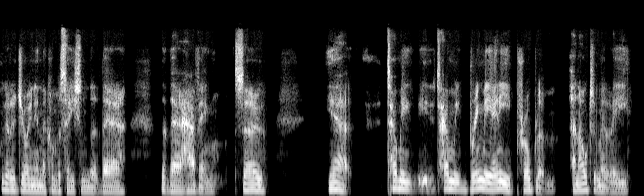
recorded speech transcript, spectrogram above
We've got to join in the conversation that they're that they're having. So yeah, tell me tell me bring me any problem and ultimately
